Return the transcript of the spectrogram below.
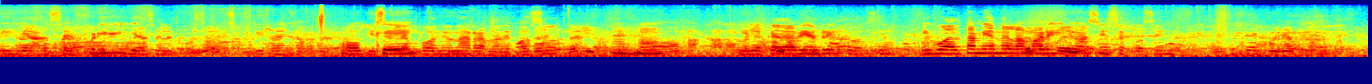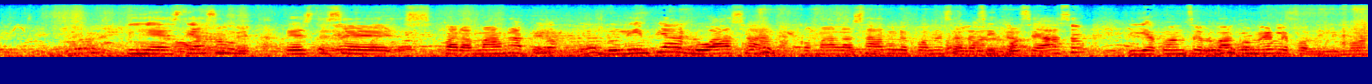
y ya se fríe y ya se le pone el Y se le pone una rama de pasote. Y le queda bien rico. sí. Igual también el amarillo así se cocina. Y este azul, este se, para más rápido, lo limpia, lo asa, como al asado le pone salecita, se asa y ya cuando se lo va a comer le pone limón.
